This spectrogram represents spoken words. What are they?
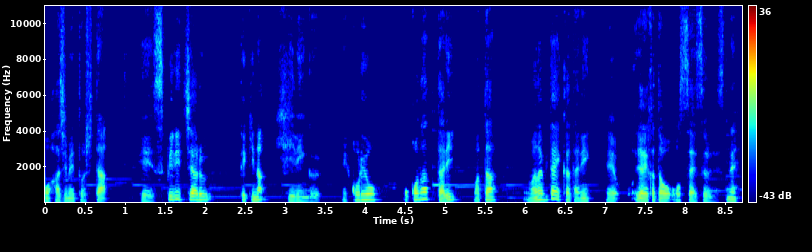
をはじめとした、えスピリチュアル的なヒーリング、えこれを行ったり、また学びたい方に、えやり方をお伝えするですね、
